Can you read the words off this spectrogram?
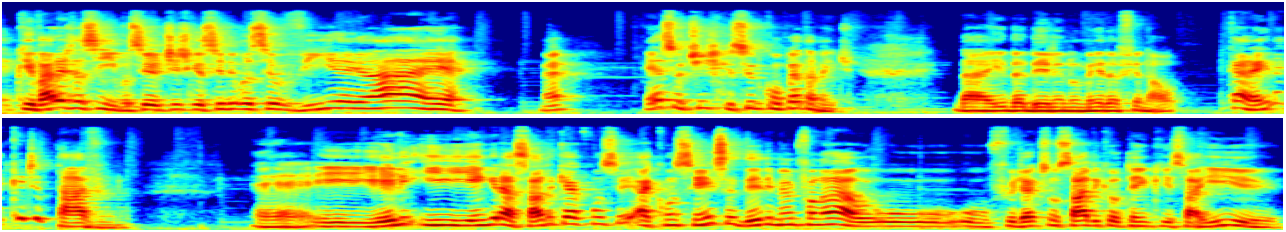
porque várias assim, você tinha esquecido e você via e, ah, é. Né? Essa eu tinha esquecido completamente. Da ida dele no meio da final. Cara, é inacreditável. Né? É, e ele e é engraçado que a, a consciência dele mesmo falando, ah, o, o Phil Jackson sabe que eu tenho que sair,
